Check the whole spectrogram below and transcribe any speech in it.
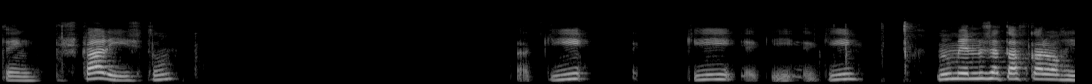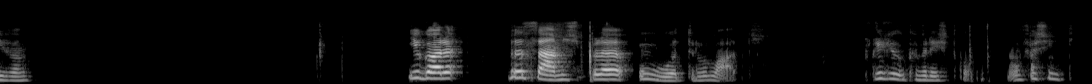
Tenho que buscar isto. Aqui, aqui, aqui, aqui. Meu menu já está a ficar horrível. E agora passamos para o outro lado. Porquê que eu quebrei este como? Não faz sentido.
